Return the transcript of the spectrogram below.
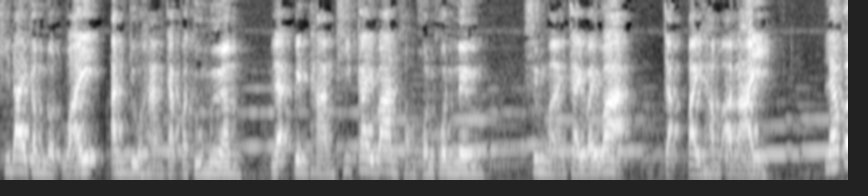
ที่ได้กำหนดไว้อันอยู่ห่างจากประตูเมือง และเป็นทางที่ใกล้บ้านของคนคนหนึ่ง ซึ่งหมายใจไว้ว่าจะไปทำอะไร แล้วก็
